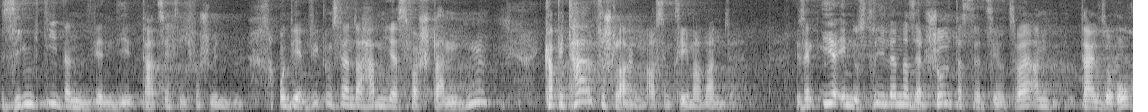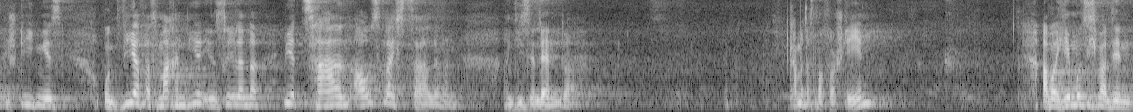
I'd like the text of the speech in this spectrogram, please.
Sinkt die, dann werden die tatsächlich verschwinden. Und die Entwicklungsländer haben jetzt verstanden, Kapital zu schlagen aus dem Klimawandel. Die sind ihr Industrieländer, seid schuld, dass der CO2-Anteil so hoch gestiegen ist. Und wir, was machen wir, Industrieländer? Wir zahlen Ausgleichszahlungen an diese Länder. Kann man das noch verstehen? Aber hier muss ich mal den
